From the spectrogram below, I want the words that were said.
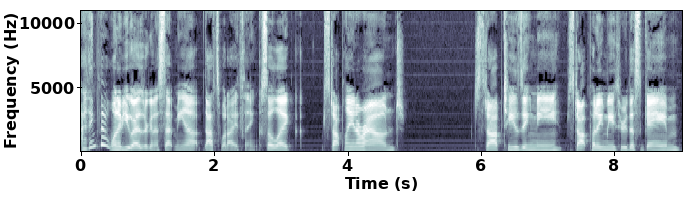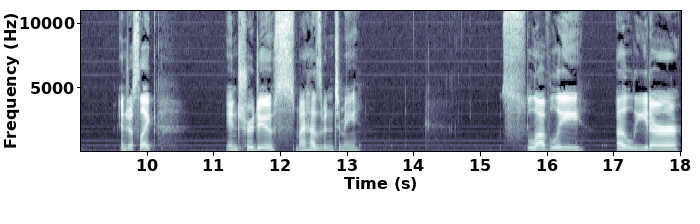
I think that one of you guys are going to set me up. That's what I think. So, like, stop playing around. Stop teasing me. Stop putting me through this game. And just, like, introduce my husband to me. Lovely, a leader,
